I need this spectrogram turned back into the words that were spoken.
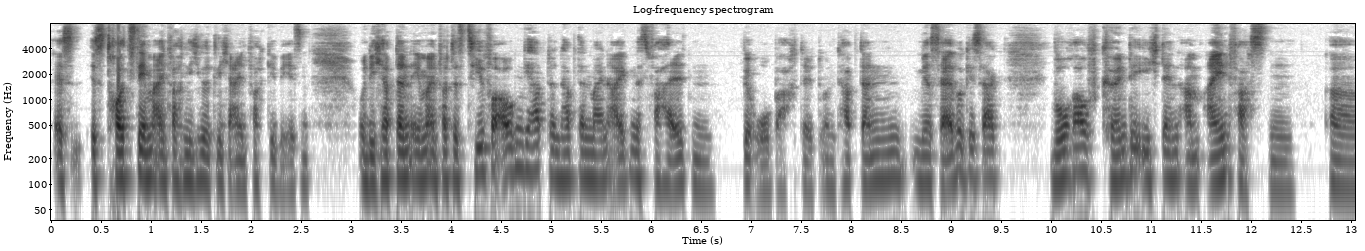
es ist trotzdem einfach nicht wirklich einfach gewesen. Und ich habe dann eben einfach das Ziel vor Augen gehabt und habe dann mein eigenes Verhalten beobachtet und habe dann mir selber gesagt, worauf könnte ich denn am einfachsten äh,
